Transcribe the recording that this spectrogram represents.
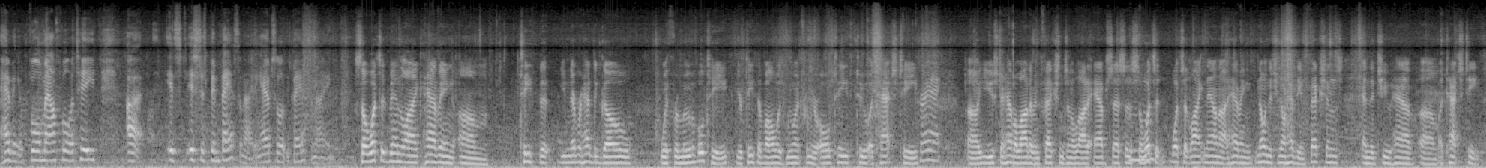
having a full mouthful of teeth. Uh, it's it's just been fascinating. Absolutely fascinating. So, what's it been like having um, teeth that you never had to go with removable teeth? Your teeth have always we went from your old teeth to attached teeth. Correct. Uh, you used to have a lot of infections and a lot of abscesses. So, what's it what's it like now, not having knowing that you don't have the infections and that you have um, attached teeth?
